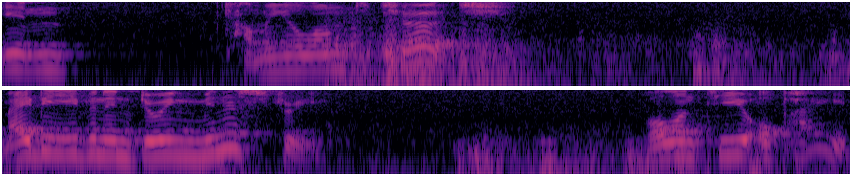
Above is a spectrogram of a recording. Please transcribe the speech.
in coming along to church, maybe even in doing ministry, volunteer or paid.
